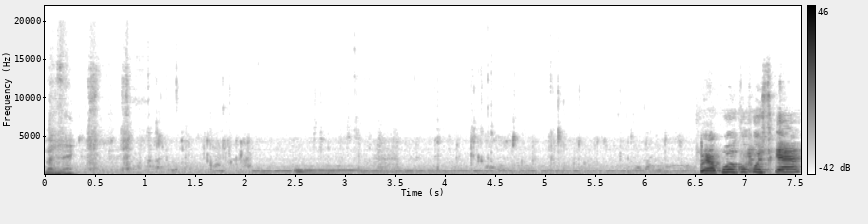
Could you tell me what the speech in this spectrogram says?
맞네 내가 고기 굽고 있을게.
